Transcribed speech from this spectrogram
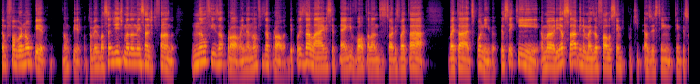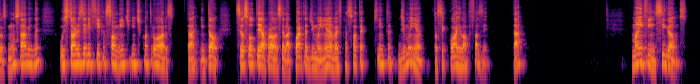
Então, por favor, não percam, não percam. Tô vendo bastante gente mandando mensagem aqui falando, não fiz a prova, ainda não fiz a prova. Depois da live, você pega e volta lá nos stories, vai estar tá, vai tá disponível. Eu sei que a maioria sabe, né? Mas eu falo sempre porque às vezes tem, tem pessoas que não sabem, né? O stories ele fica somente 24 horas, tá? Então, se eu soltei a prova, sei lá, quarta de manhã, vai ficar só até quinta de manhã. Então você corre lá para fazer, tá? Mas enfim, sigamos.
